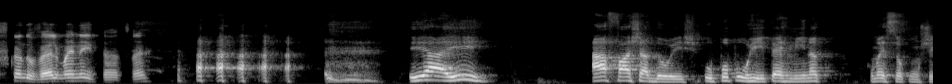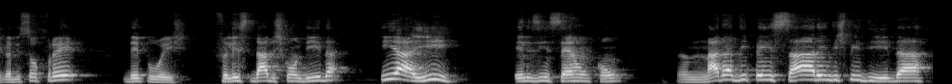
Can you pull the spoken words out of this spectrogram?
ficando velho, mas nem tanto, né? e aí, a faixa 2, o Popurri termina, começou com Chega de Sofrer, depois Felicidade Escondida, e aí eles encerram com Nada de Pensar em Despedida.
